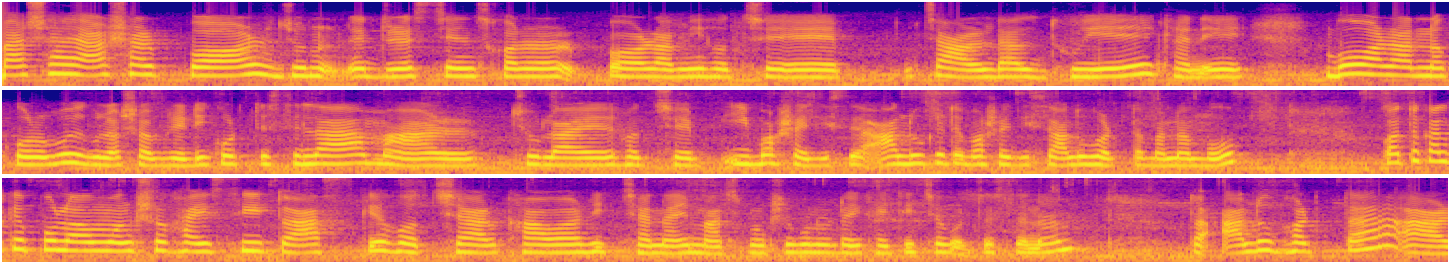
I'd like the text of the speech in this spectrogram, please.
বাসায় আসার পর ড্রেস চেঞ্জ করার পর আমি হচ্ছে চাল ডাল ধুয়ে এখানে বোয়া রান্না করব, এগুলো সব রেডি করতেছিলাম। আর চুলায় হচ্ছে ই বসাই দিছে, আলু কেটে বসাই দিছে, আলু ভর্তা বানাবো। গতকালকে পোলাও মাংস খাইছি, তো আজকে হচ্ছে আর খাওয়ার ইচ্ছা নাই, মাছ মাংস কোনোটাই খাইতে ইচ্ছা করতেছে না। তো আলু ভর্তা আর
